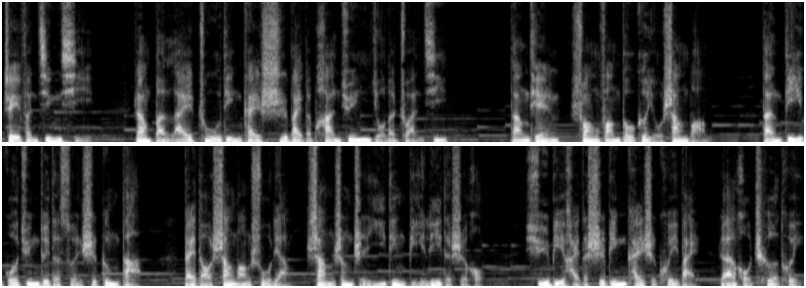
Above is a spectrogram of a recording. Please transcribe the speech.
这份惊喜让本来注定该失败的叛军有了转机。当天双方都各有伤亡，但帝国军队的损失更大。待到伤亡数量上升至一定比例的时候，徐碧海的士兵开始溃败，然后撤退。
